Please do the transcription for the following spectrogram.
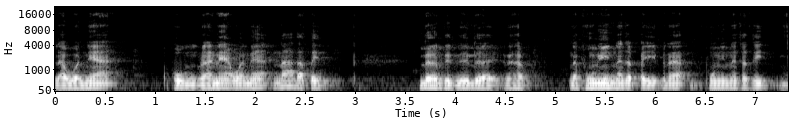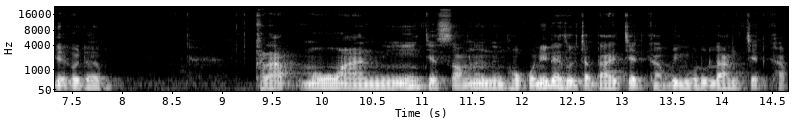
แล้ววันเนี้ยพุ่งแล้วเนี้ยวันเนี้ยน่าจะติดเริ่มติดเรื่อย ๆ นะครับแต่พรุ่งนี้น่าจะไปนะพรุ่งนี้น่าจะติดเยอะกว่าเดิม ครับเมื่อวานนี้ 72116 วันนี้เด่นสุดจับได้ 7 ครับ วิ่งวอลุ่นล่าง 7 ครับ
